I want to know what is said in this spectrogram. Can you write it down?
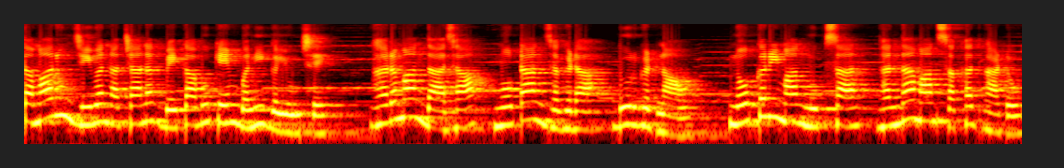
તમારું જીવન અચાનક બેકાબુ કેમ બની ગયું છે? ઘરમાં દાઝા, મોટા ઝઘડા, દુર્ઘટનાઓ, નોકરીમાં નુકસાન, ધંધામાં સખત ઘાટો,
